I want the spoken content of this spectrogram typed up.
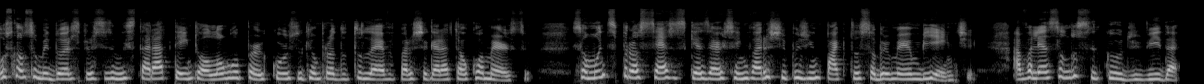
Os consumidores precisam estar atentos ao longo percurso que um produto leva para chegar até o comércio. São muitos processos que exercem vários tipos de impactos sobre o meio ambiente. A avaliação do ciclo de vida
